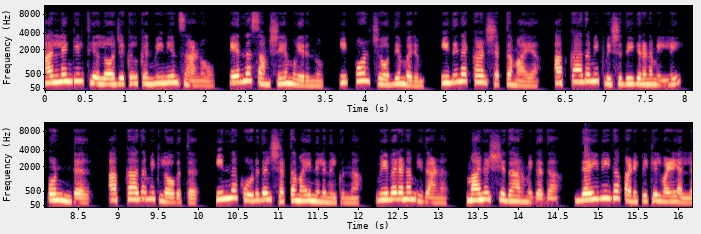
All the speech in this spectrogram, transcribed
അല്ലെങ്കിൽ തിയോളജിക്കൽ കൺവീനിയൻസ് ആണോ എന്ന സംശയം ഉയരുന്നു. ഇപ്പോൾ ചോദ്യം വരും ഇതിനേക്കാൾ ശക്തമായ അക്കാദമിക് വിശദീകരണമില്ലേ? ഉണ്ട്. അക്കാദമിക് ലോകത്ത് ഇന്ന് കൂടുതൽ ശക്തമായി നിലനിൽക്കുന്ന വിവരണം ഇതാണ്. മനുഷ്യധാർമ്മികത ദൈവിക പഠിപ്പിക്കൽ വഴിയല്ല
